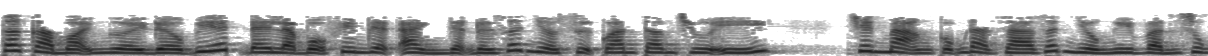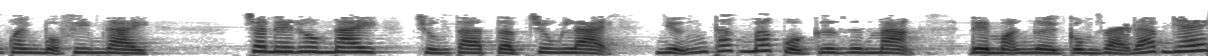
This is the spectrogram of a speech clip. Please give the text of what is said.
Tất cả mọi người đều biết đây là bộ phim điện ảnh nhận được rất nhiều sự quan tâm chú ý. Trên mạng cũng đặt ra rất nhiều nghi vấn xung quanh bộ phim này. Cho nên hôm nay chúng ta tập trung lại những thắc mắc của cư dân mạng để mọi người cùng giải đáp nhé.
